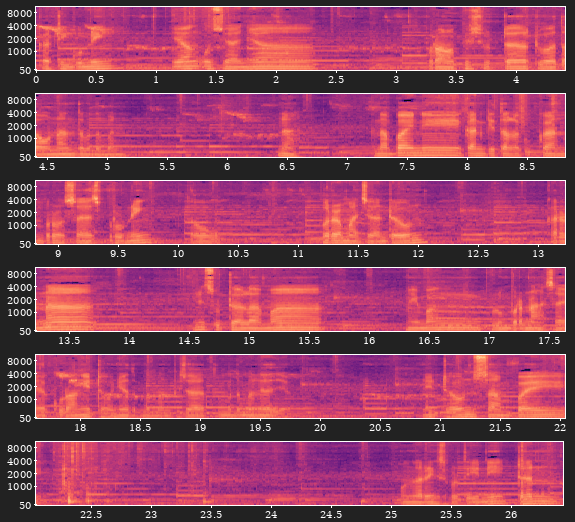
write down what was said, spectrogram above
gading kuning yang usianya kurang lebih sudah dua tahunan teman-teman. Nah kenapa ini kan kita lakukan proses pruning atau peremajaan daun? Karena ini sudah lama memang belum pernah saya kurangi daunnya teman-teman. Bisa teman-teman lihat ya. Ini daun sampai mengering seperti ini dan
